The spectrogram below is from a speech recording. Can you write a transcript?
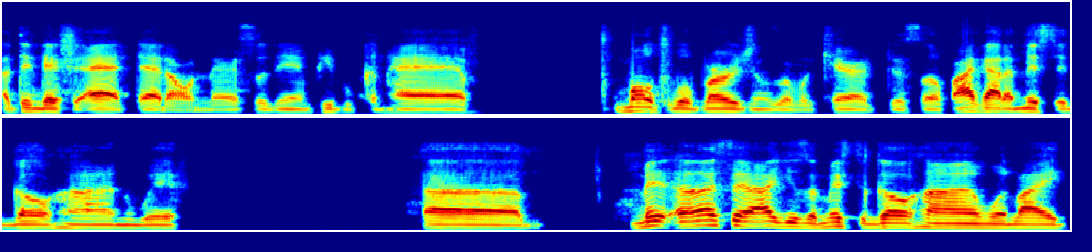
I think they should add that on there so then people can have multiple versions of a character. So if I got a Mr. Gohan with uh let's say I use a Mr. Gohan with like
